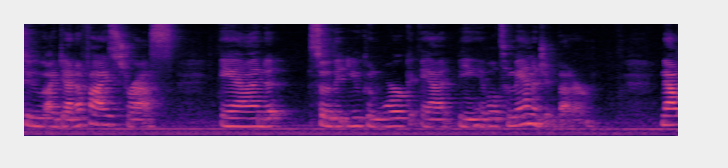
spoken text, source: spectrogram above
to identify stress and so that you can work at being able to manage it better. Now,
